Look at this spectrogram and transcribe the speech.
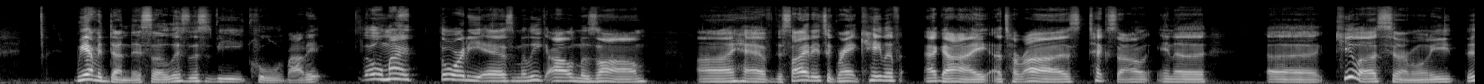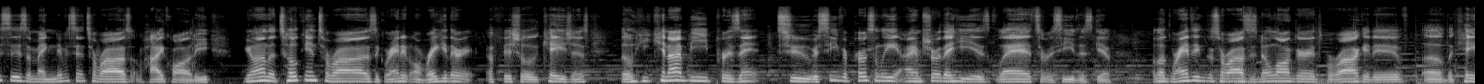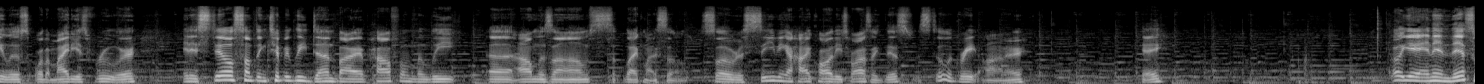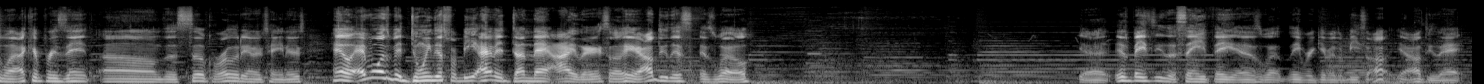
We haven't done this, so let's let's be cool about it. So my authority as Malik Al Mazam, I uh, have decided to grant Caliph Agai a Taraz textile in a uh, Khil'a ceremony. This is a magnificent Taraz of high quality. Beyond the token Taraz granted on regular official occasions, though he cannot be present to receive it personally, I am sure that he is glad to receive this gift. Although granting the Taraz is no longer the prerogative of the caliphs or the mightiest ruler, it is still something typically done by a powerful Malik uh, Al-Mazams like myself. So receiving a high quality Taraz like this is still a great honor. Okay, Oh yeah, and then this one I can present um the Silk Road entertainers. Hell, everyone's been doing this for me. I haven't done that either. So here, I'll do this as well. Yeah, it's basically the same thing as what they were giving to me. So I'll, yeah, I'll do that.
